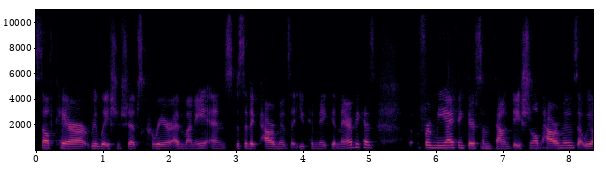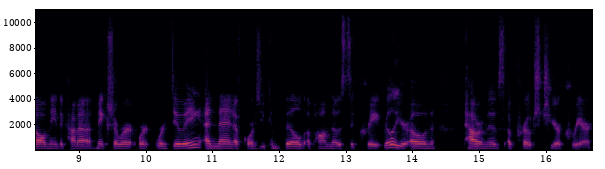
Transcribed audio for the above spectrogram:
self care, relationships, career, and money, and specific power moves that you can make in there. Because for me, I think there's some foundational power moves that we all need to kind of make sure we're, we're, we're doing. And then, of course, you can build upon those to create really your own power moves approach to your career.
